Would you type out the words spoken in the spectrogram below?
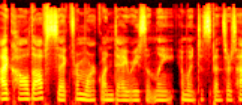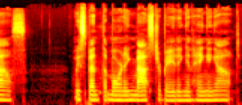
I called off sick from work one day recently and went to Spencer's house. We spent the morning masturbating and hanging out,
